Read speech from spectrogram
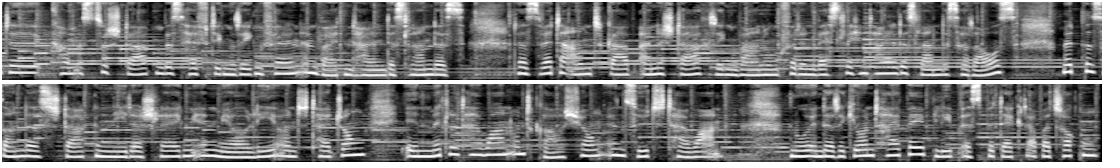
Heute kam es zu starken bis heftigen Regenfällen in weiten Teilen des Landes. Das Wetteramt gab eine Starkregenwarnung für den westlichen Teil des Landes heraus, mit besonders starken Niederschlägen in Miaoli und Taichung, in Mittel-Taiwan und Kaohsiung in Süd-Taiwan. Nur in der Region Taipei blieb es bedeckt, aber trocken.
